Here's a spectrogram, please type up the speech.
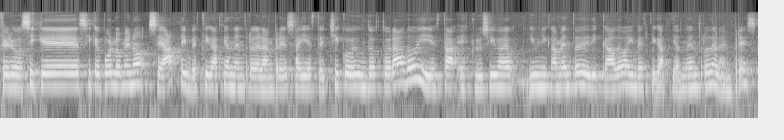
Pero sí que, sí que por lo menos se hace investigación dentro de la empresa y este chico es un doctorado y está exclusiva y únicamente dedicado a investigación dentro de la empresa.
